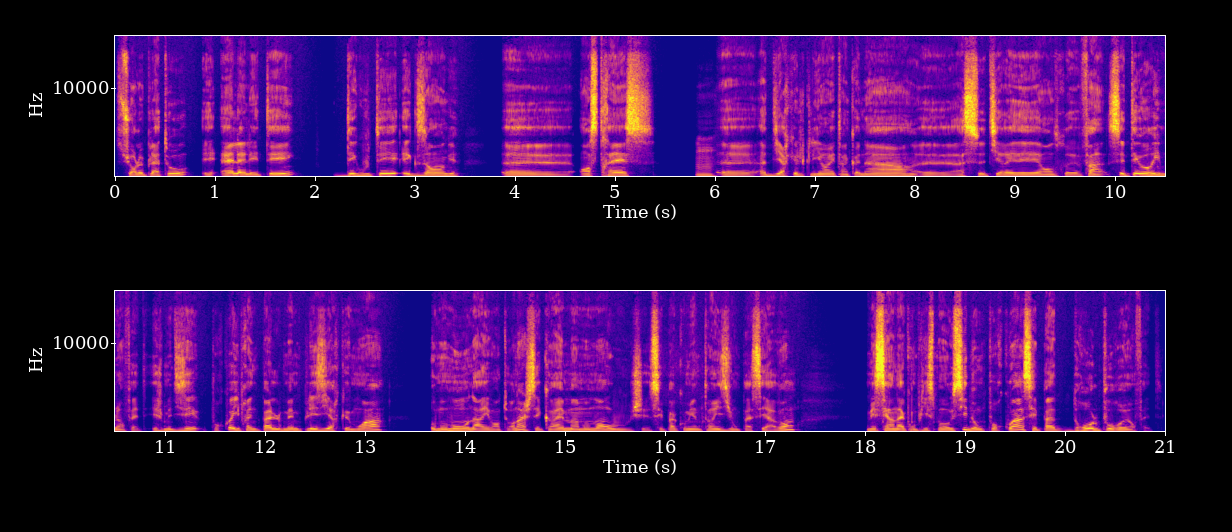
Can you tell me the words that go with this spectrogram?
sur le plateau et elle, elle était dégoûtée, exsangue, euh, en stress, Mm. euh, à te dire que le client est un connard, euh, à se tirer entre. Enfin, c'était horrible en fait. Et je me disais, pourquoi ils prennent pas le même plaisir que moi au moment où on arrive en tournage? C'est quand même un moment où je sais pas combien de temps ils y ont passé avant, mais c'est un accomplissement aussi. Donc pourquoi c'est pas drôle pour eux en fait?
